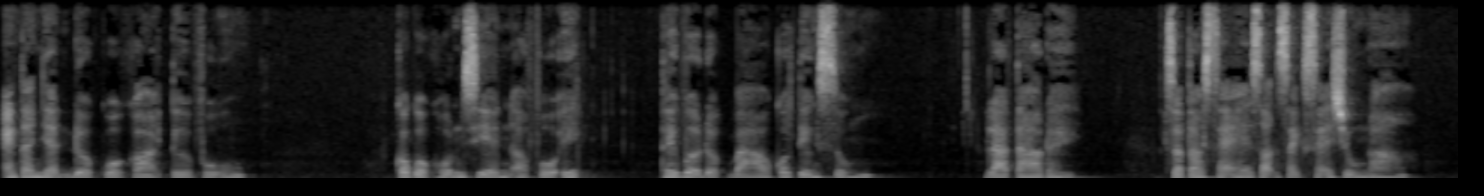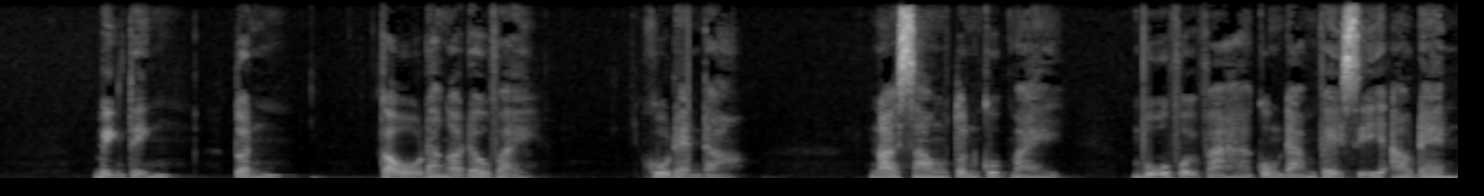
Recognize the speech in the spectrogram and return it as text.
Anh ta nhận được cuộc gọi từ Vũ. Có cuộc hỗn chiến ở vô ích Thấy vừa được báo có tiếng súng. Là tao đấy. Giờ tao sẽ dọn sạch sẽ chúng nó. Bình tĩnh, Tuấn, Cậu đang ở đâu vậy? Khu đèn đỏ. Nói xong, Tuấn cúp máy. Vũ vội vã cùng đám vệ sĩ áo đen,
